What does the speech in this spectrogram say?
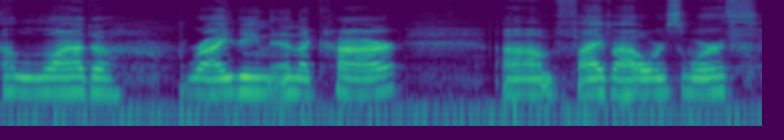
a lot of riding in a car, um, five hours worth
